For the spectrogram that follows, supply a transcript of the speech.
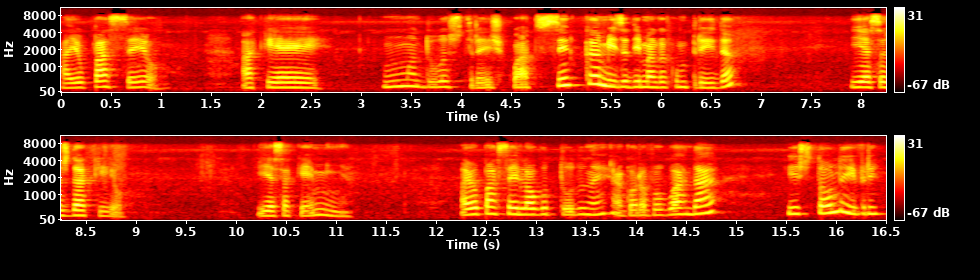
Aí eu passei, ó. Aqui é uma, duas, três, quatro, cinco camisas de manga comprida. E essas daqui, ó. E essa aqui é minha. Aí eu passei logo tudo, né? Agora eu vou guardar e estou livre.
